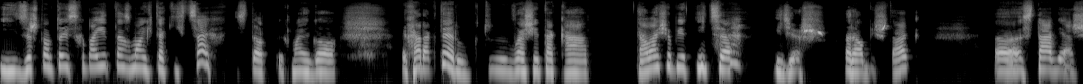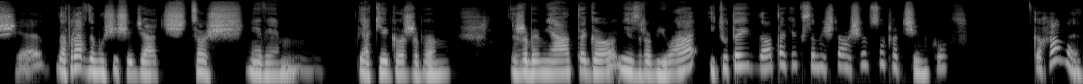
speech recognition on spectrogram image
I zresztą to jest chyba jedna z moich takich cech istotnych mojego charakteru. Właśnie taka, dałaś obietnicę, idziesz, robisz, tak? E, Stawiasz się. Naprawdę musi się dziać coś, nie wiem, jakiego, żebym, żebym ja tego nie zrobiła. I tutaj, no, tak jak sobie myślę, 800 odcinków. Kochany,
